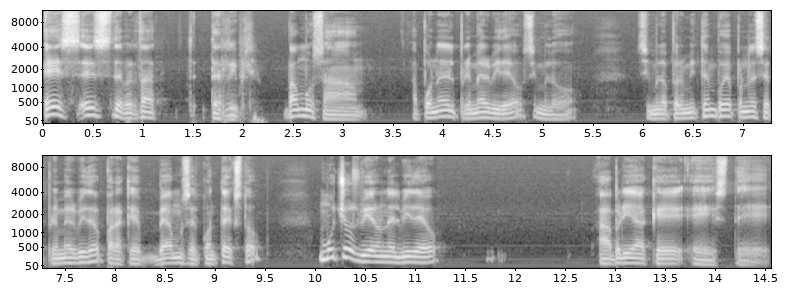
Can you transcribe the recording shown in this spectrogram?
es, es de verdad terrible. Vamos a, a poner el primer video, si me lo si me lo permiten, voy a ponerles el primer video para que veamos el contexto. Muchos vieron el video. Habría que, este,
